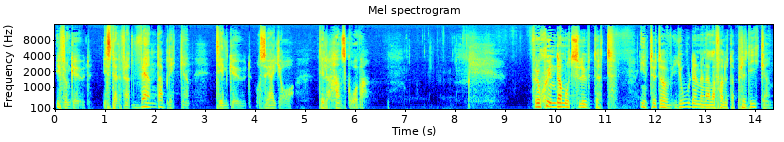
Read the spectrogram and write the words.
ifrån Gud istället för att vända blicken till Gud och säga ja till hans gåva. För att skynda mot slutet, inte utav jorden men i alla fall utav predikan,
